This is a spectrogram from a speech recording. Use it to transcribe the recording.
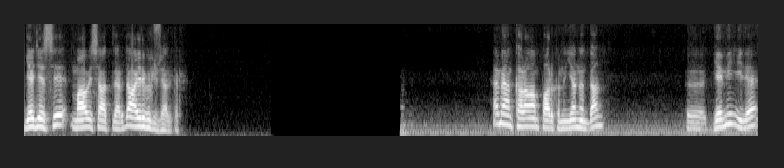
gecesi mavi saatlerde ayrı bir güzeldir. Hemen Karavan Parkı'nın yanından e, gemi ile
